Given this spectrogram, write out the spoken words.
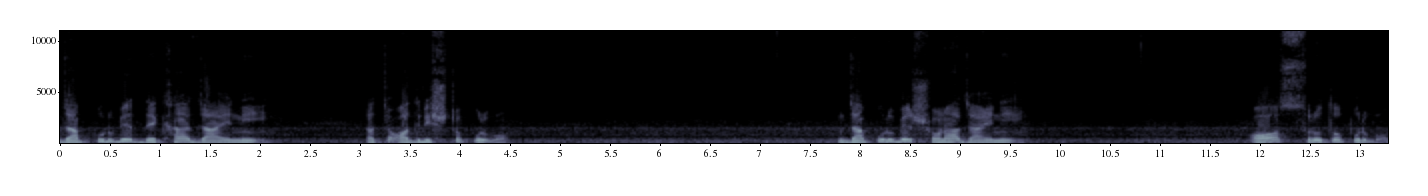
যা পূর্বে দেখা যায়নি হচ্ছে অদৃষ্ট পূর্ব যা পূর্বে শোনা যায়নি, অশ্রুতপূর্ব।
